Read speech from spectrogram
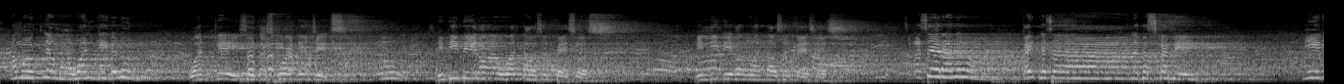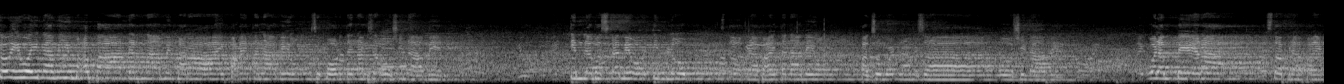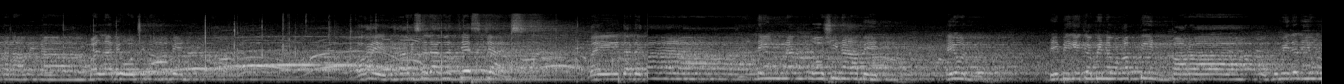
amount lang, mga 1K ganun. 1K, so that's four digits. Oh, Hindi biro ang 1,000 pesos. Hindi biro ang 1,000 pesos. Saka sir, ano, kahit nasa labas kami, iigaw-iway namin yung mga banner namin para ipakita namin yung suporta namin sa ocean namin. Team labas kami or team loob, basta pinapakita namin yung pag-support namin sa ocean namin. Like walang pera, basta pinapakita namin na mahal namin ocean namin. Okay, maraming salamat. Yes, Jans. May dadag... Uh, lane ng ocean namin, ayun, bibigay kami ng mga pin para pag bumili yung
